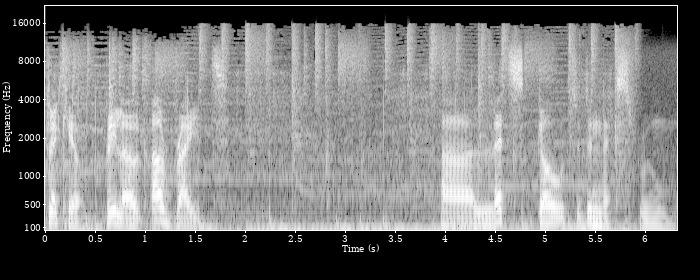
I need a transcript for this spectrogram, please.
Flick kill, reload, alright. Uh, let's go to the next room.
